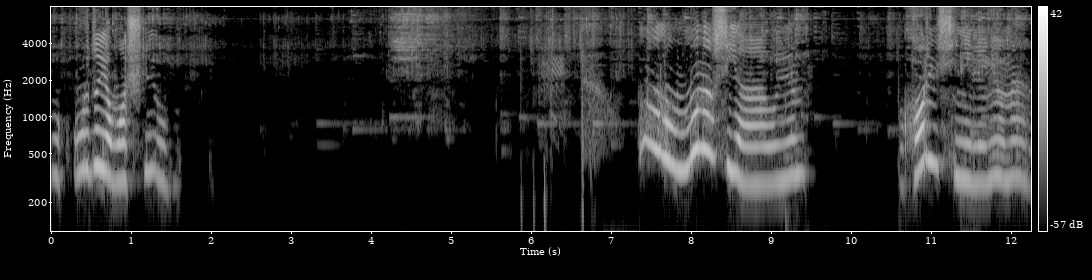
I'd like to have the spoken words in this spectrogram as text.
Bak orada yavaşlıyor. Oğlum bu nasıl ya oyun? Harbi sinirleniyorum ha.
